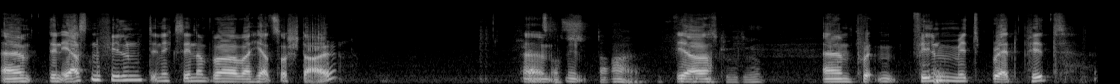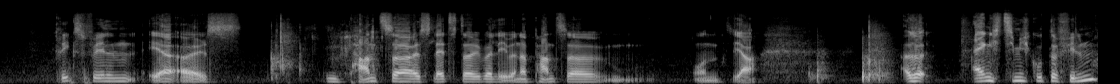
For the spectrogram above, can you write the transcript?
Ähm, den ersten Film, den ich gesehen habe, war, war Herz aus Stahl. Herz ähm, aus Stahl? Ja. Ähm, Film mit Brad Pitt. Kriegsfilm, er als Panzer, als letzter überlebender Panzer. Und ja. Also eigentlich ziemlich guter Film.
